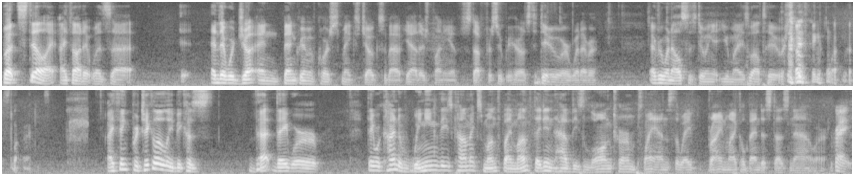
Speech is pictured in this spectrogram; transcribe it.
But still I, I thought it was uh, and there were jo- and ben grimm of course makes jokes about yeah there's plenty of stuff for superheroes to do or whatever. Everyone else is doing it you might as well too or something along those lines. I think particularly because that they were they were kind of winging these comics month by month. They didn't have these long term plans the way Brian Michael Bendis does now, or right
